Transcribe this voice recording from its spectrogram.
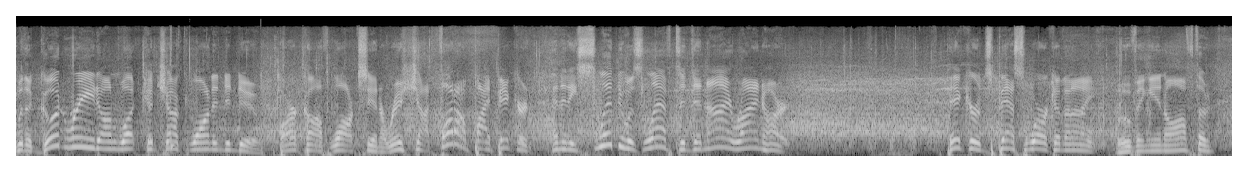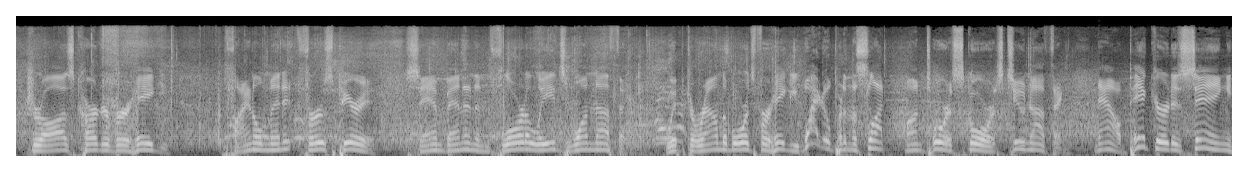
with a good read on what Tkachuk wanted to do. Barkov walks in, a wrist shot, fought off by Pickard, and then he slid to his left to deny Reinhart. Pickard's best work of the night. Moving in off the draws, Carter Verhaeghe. Final minute, first period. Sam Bennett and Florida leads 1 0. Whipped around the boards Verhaeghe. Wide open in the slot. Montour scores 2 0. Now, Pickard is saying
